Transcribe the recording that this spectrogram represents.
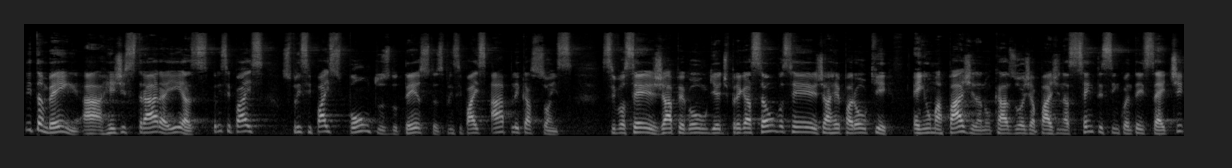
e também a registrar aí as principais, os principais pontos do texto, as principais aplicações. Se você já pegou um guia de pregação, você já reparou que em uma página, no caso hoje a página 157,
